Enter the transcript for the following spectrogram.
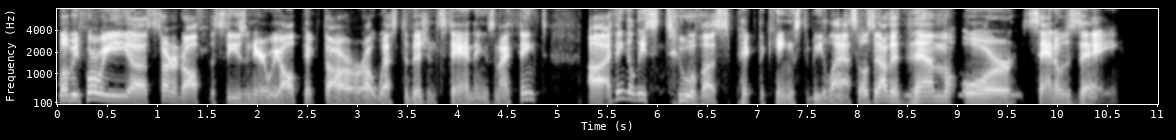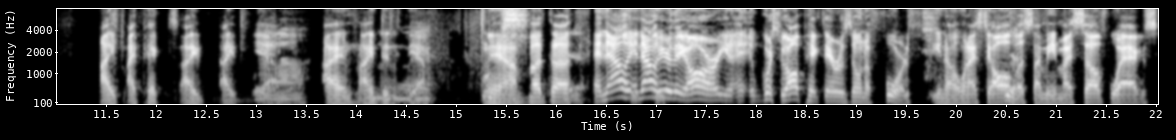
Well, before we uh, started off the season here, we all picked our uh, West Division standings, and I think uh, I think at least two of us picked the Kings to be last. So it was either them or San Jose. I I picked I I yeah, I I did Mm, yeah. Yeah, but uh, Yeah. and now and now here they are. You know, of course, we all picked Arizona fourth. You know, when I say all of us, I mean myself, Wags,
